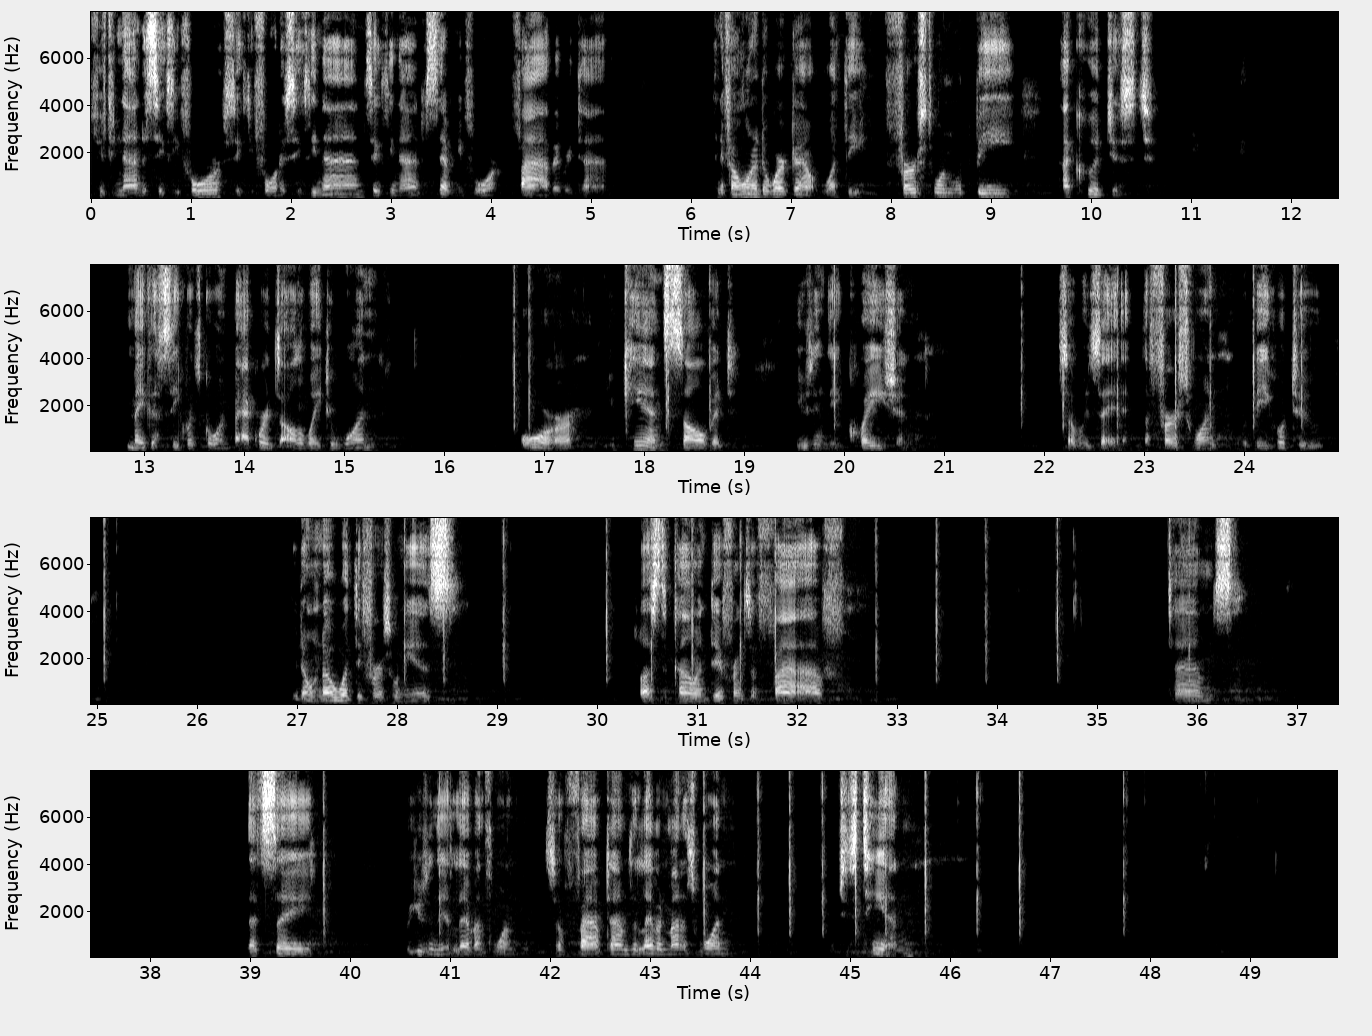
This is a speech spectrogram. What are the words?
59 to 64, 64 to 69, 69 to 74, 5 every time. And if I wanted to work out what the first one would be, I could just make a sequence going backwards all the way to 1. Or you can solve it using the equation. So we'd say the first one would be equal to, we don't know what the first one is, plus the common difference of 5 times, let's say we're using the 11th one, so 5 times 11 minus 1, which is 10.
